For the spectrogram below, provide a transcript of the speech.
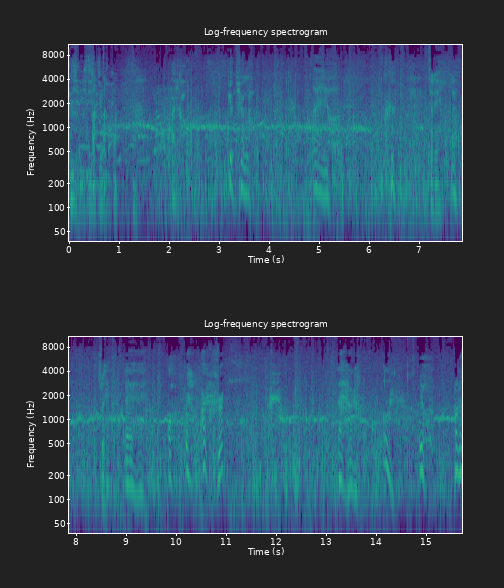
理解，理解就好。哎呀，变天了！哎呀，小林，哎，水，哎哎，好，哎呀，快点水！哎呀，哎，二哥，嗯，哎呦，二哥，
